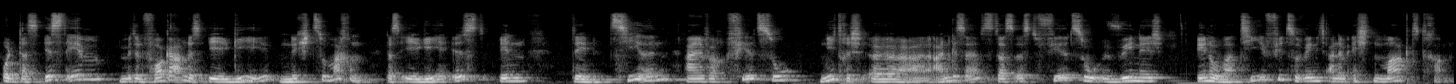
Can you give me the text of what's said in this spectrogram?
Und das ist eben mit den Vorgaben des EEG nicht zu machen. Das EEG ist in den Zielen einfach viel zu niedrig äh, angesetzt. Das ist viel zu wenig innovativ, viel zu wenig an einem echten Markt dran.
